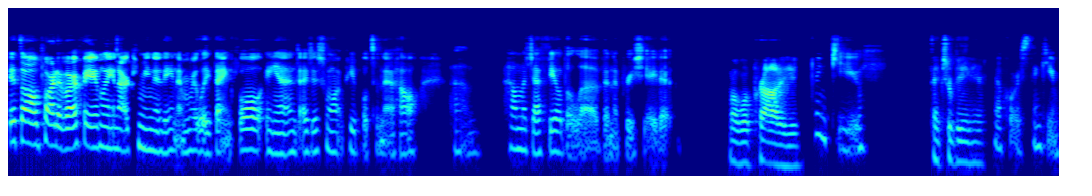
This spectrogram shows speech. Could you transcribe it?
it's all part of our family and our community, and I'm really thankful. And I just want people to know how um, how much I feel the love and appreciate it. Well, we're proud of you. Thank you. Thanks for being here. Of course. Thank you.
